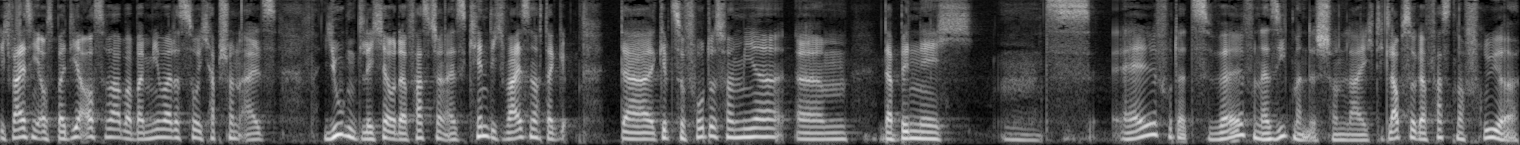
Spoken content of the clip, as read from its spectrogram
ich weiß nicht, ob es bei dir auch so war, aber bei mir war das so, ich habe schon als Jugendlicher oder fast schon als Kind, ich weiß noch, da, da gibt es so Fotos von mir, ähm, da bin ich hm, elf oder zwölf und da sieht man das schon leicht. Ich glaube sogar fast noch früher.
